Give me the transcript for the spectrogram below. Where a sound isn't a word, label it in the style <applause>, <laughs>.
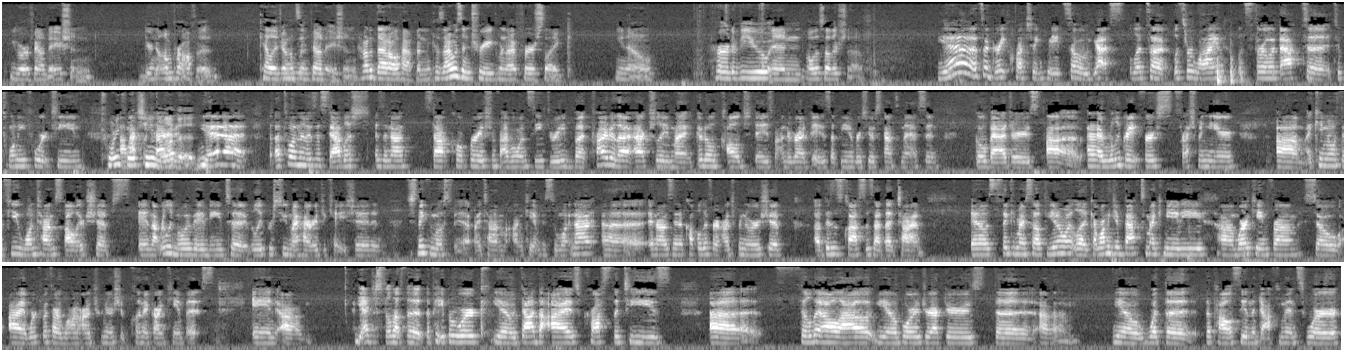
your foundation, your nonprofit, Kelly Johnson mm-hmm. Foundation? How did that all happen? Because I was intrigued when I first, like, you know, heard of you and all this other stuff. Yeah, that's a great question, Kate. So yes, let's uh let's rewind. Let's throw it back to, to 2014. Um, 2014, prior love to- it. Yeah, that's when it was established as a non-stock corporation 501c3. But prior to that, actually, my good old college days, my undergrad days at the University of Wisconsin-Madison, go Badgers. Uh, I had a really great first freshman year. Um, I came in with a few one-time scholarships, and that really motivated me to really pursue my higher education and just make the most of it at my time on campus and whatnot. Uh, and I was in a couple different entrepreneurship uh, business classes at that time. And I was thinking to myself, you know what, like I want to give back to my community um, where I came from. So I worked with our lawn entrepreneurship clinic on campus, and um, yeah, just filled out the, the paperwork, you know, dot the I's, cross the T's, uh, filled it all out, you know, board of directors, the, um, you know, what the, the policy and the documents were.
